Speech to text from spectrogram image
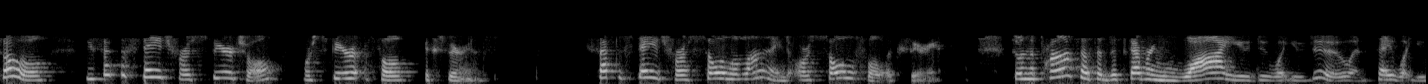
soul, you set the stage for a spiritual or spiritful experience. Set the stage for a soul-aligned or soulful experience. So in the process of discovering why you do what you do and say what you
